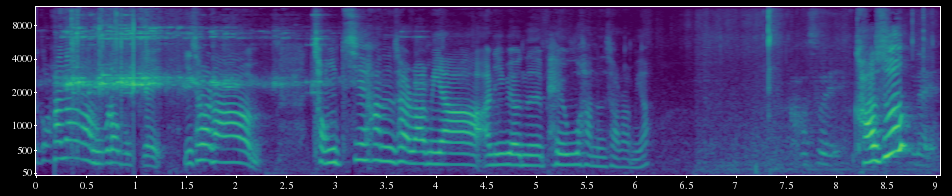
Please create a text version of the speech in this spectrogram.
그거 하나만 물어볼게. 이 사람 정치하는 사람이야? 아니면은 배우 하는 사람이야? 가수예요. 가수? 네.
